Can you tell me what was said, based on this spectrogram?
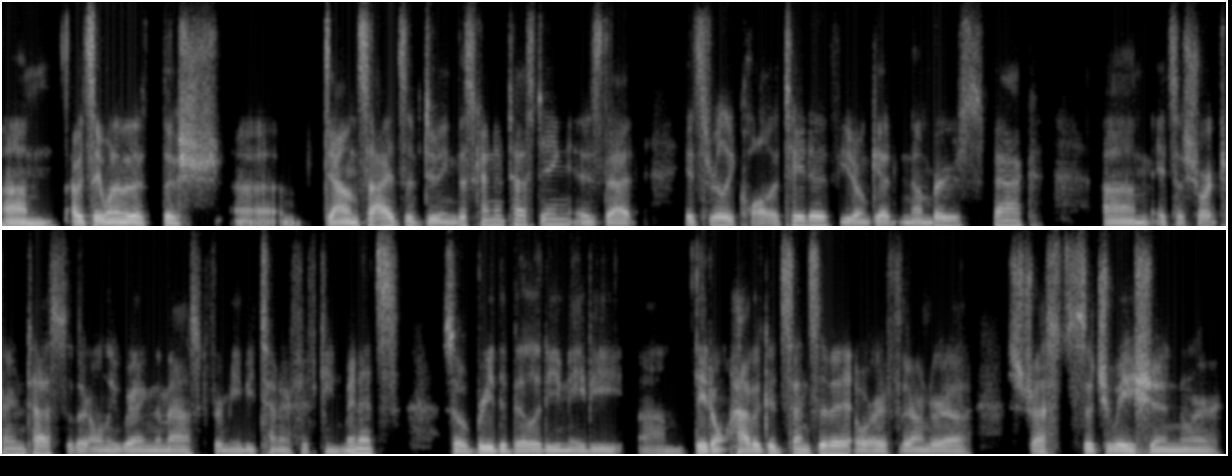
Um, I would say one of the, the uh, downsides of doing this kind of testing is that it's really qualitative. You don't get numbers back. Um, it's a short-term test, so they're only wearing the mask for maybe 10 or 15 minutes. So breathability, maybe um, they don't have a good sense of it, or if they're under a stressed situation, or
